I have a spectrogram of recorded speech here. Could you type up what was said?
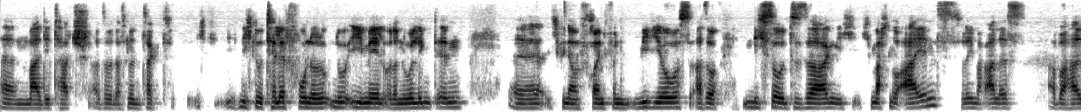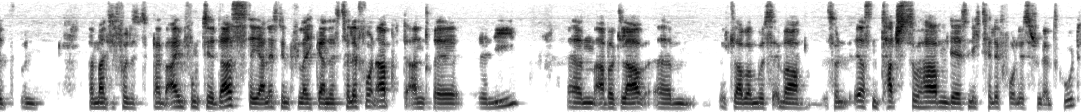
äh, Multi-Touch. Also, dass man sagt, ich, nicht nur Telefon, nur E-Mail oder nur LinkedIn. Äh, ich bin auch ein Freund von Videos. Also nicht so zu sagen, ich, ich mache nur eins, sondern ich mache alles. Aber halt, und bei manchen, beim einen funktioniert das, der Janis nimmt vielleicht gerne das Telefon ab, der andere äh, nie. Ähm, aber klar, ähm, ich glaube, man muss immer so einen ersten Touch zu haben, der ist nicht Telefon ist, schon ganz gut.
